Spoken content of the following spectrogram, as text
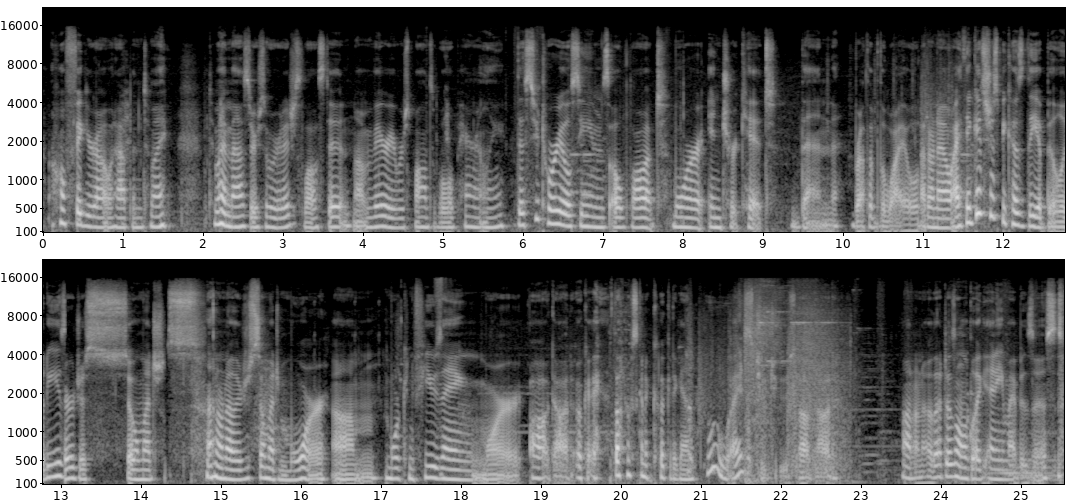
I'll figure out what happened to my to my master sword. I just lost it. Not very responsible, apparently. This tutorial seems a lot more intricate than Breath of the Wild. I don't know. I think it's just because the abilities are just so much, I don't know, they're just so much more, um, more confusing, more, oh God, okay. I thought I was gonna cook it again. Ooh, ice Chuchus, oh God. I don't know, that doesn't look like any of my business.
